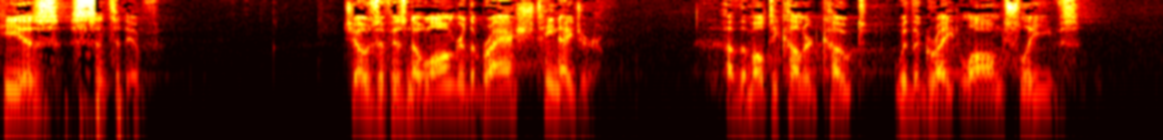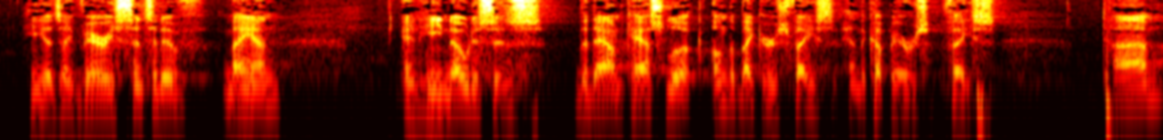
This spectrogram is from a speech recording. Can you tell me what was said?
He is sensitive. Joseph is no longer the brash teenager of the multicolored coat with the great long sleeves. He is a very sensitive man and he notices the downcast look on the baker's face and the cupbearer's face. Time,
